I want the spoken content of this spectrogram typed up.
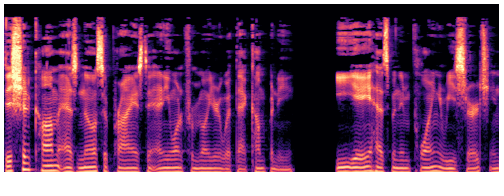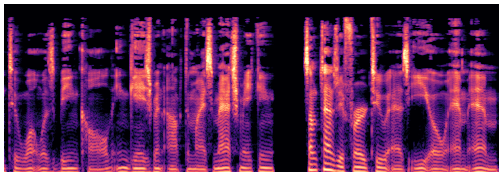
This should come as no surprise to anyone familiar with that company. EA has been employing research into what was being called engagement optimized matchmaking, sometimes referred to as EOMM.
